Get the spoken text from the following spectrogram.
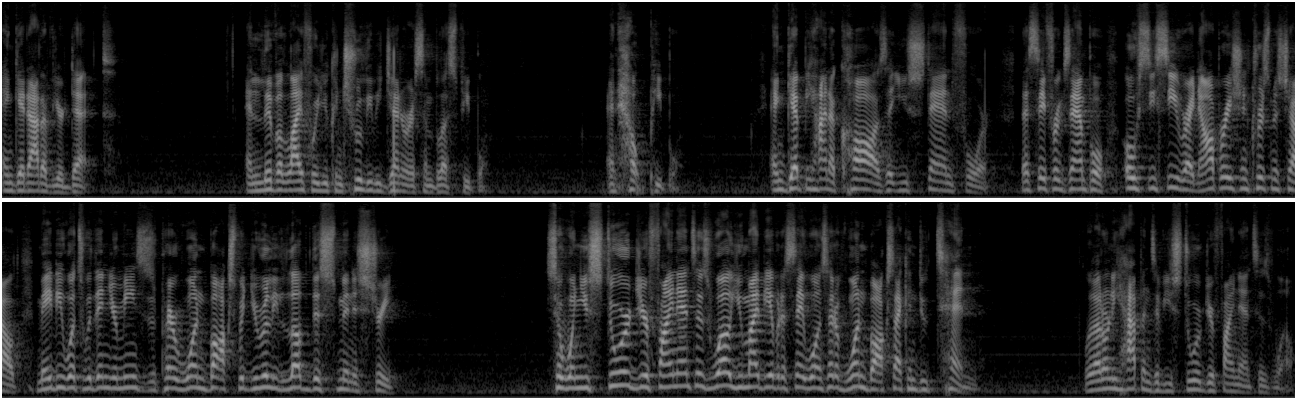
and get out of your debt and live a life where you can truly be generous and bless people and help people and get behind a cause that you stand for. Let's say, for example, OCC right now, Operation Christmas Child. Maybe what's within your means is to prepare one box, but you really love this ministry. So when you steward your finances well, you might be able to say, well, instead of one box, I can do 10. Well, that only happens if you steward your finances well.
